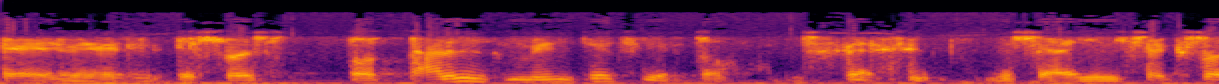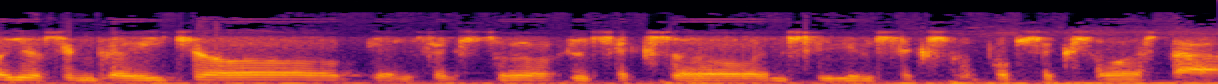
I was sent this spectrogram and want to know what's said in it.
Eh, eso es totalmente cierto. o sea, el sexo, yo siempre he dicho que el sexo, el sexo en sí, el sexo por sexo está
